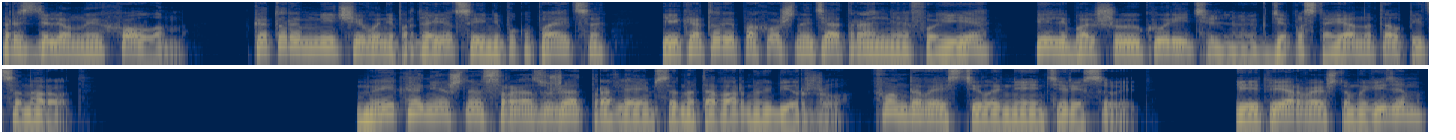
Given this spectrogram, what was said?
разделенные холлом, в котором ничего не продается и не покупается, и который похож на театральное фойе или большую курительную, где постоянно толпится народ. Мы, конечно, сразу же отправляемся на товарную биржу. Фондовая стила не интересует. И первое, что мы видим,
